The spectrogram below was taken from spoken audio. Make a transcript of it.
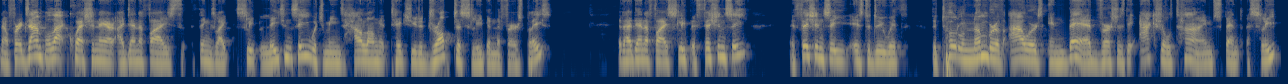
Now, for example, that questionnaire identifies things like sleep latency, which means how long it takes you to drop to sleep in the first place. It identifies sleep efficiency, Efficiency is to do with the total number of hours in bed versus the actual time spent asleep.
